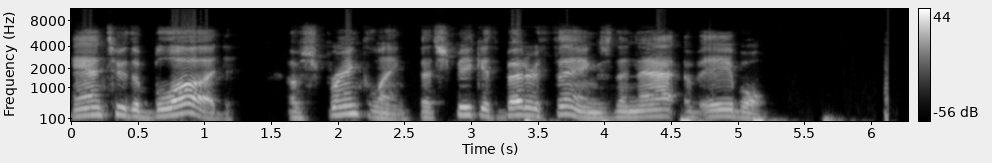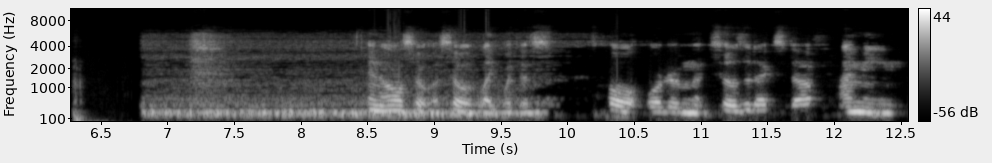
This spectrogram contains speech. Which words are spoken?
and to the blood of sprinkling that speaketh better things than that of Abel. And also, so like with this whole Order of Melchizedek stuff, I mean,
